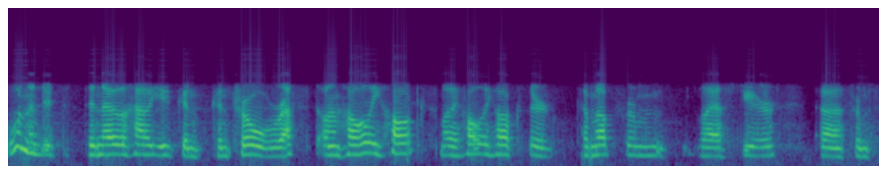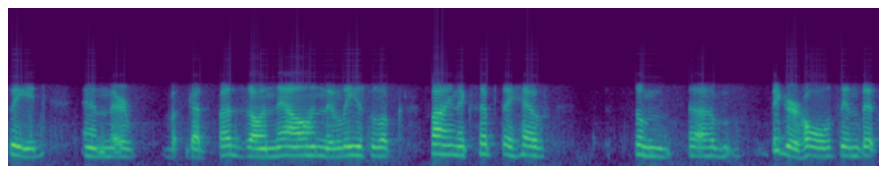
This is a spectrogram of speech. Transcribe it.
wanted to, to know how you can control rust on hollyhocks. My hollyhocks are come up from last year uh, from seed, and they're got buds on now, and the leaves look fine, except they have some um, bigger holes in. But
